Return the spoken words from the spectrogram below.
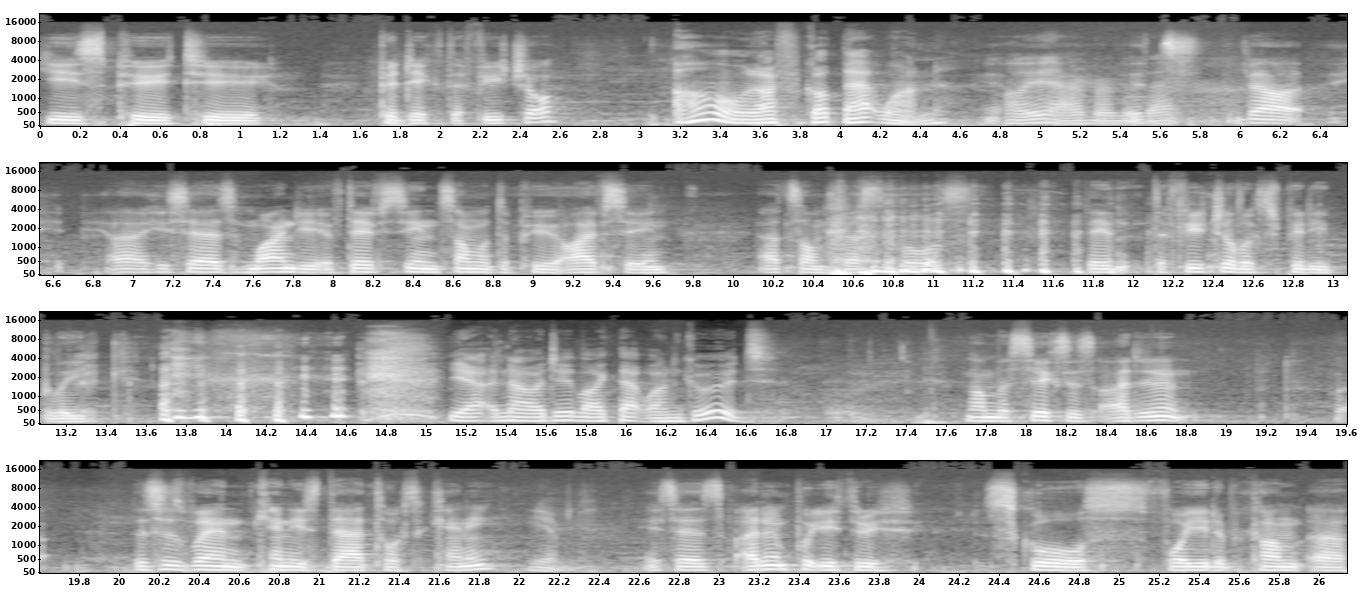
use poo to predict the future. Oh, I forgot that one. Oh yeah, I remember It's that. about, uh, he says, mind you, if they've seen some of the poo I've seen at some festivals, they, the future looks pretty bleak. Yeah, no, I do like that one. Good. Number six is, I didn't. This is when Kenny's dad talks to Kenny. Yep. He says, I didn't put you through schools for you to become a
